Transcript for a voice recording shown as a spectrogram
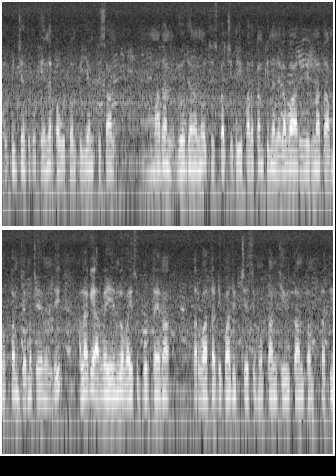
కల్పించేందుకు కేంద్ర ప్రభుత్వం పీఎం కిసాన్ మదన్ యోజనను తీసుకొచ్చింది. ఈ పథకం కింద నెలవారీ నిర్ణత మొత్తం జమ చేయనుంది. అలాగే అరవై ఏళ్ళ వయసు పూర్తయిన తర్వాత డిపాజిట్ చేసి మొత్తాన్ని జీవితాంతం ప్రతి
